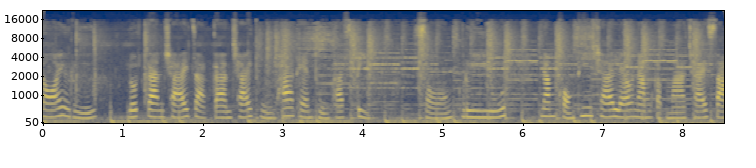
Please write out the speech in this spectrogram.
น้อยหรือลดการใช้จากการใช้ถุงผ้าแทนถุงพลาสติก 2. Reuse นำของที่ใช้แล้วนำกลับมาใช้ซ้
